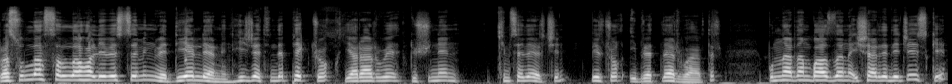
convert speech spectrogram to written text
Resulullah sallallahu aleyhi ve sellemin ve diğerlerinin hicretinde pek çok yarar ve düşünen kimseler için birçok ibretler vardır. Bunlardan bazılarına işaret edeceğiz ki,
